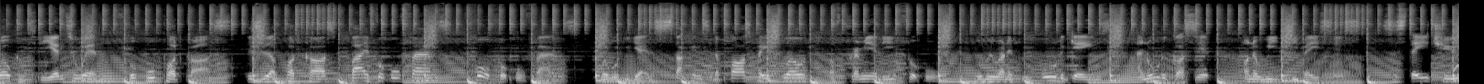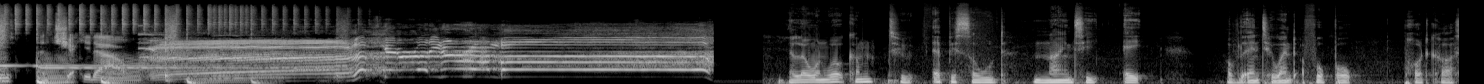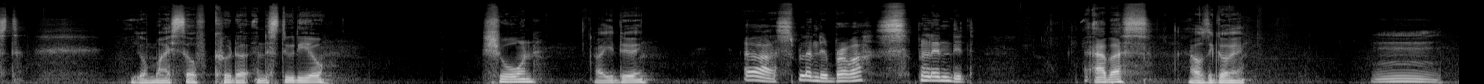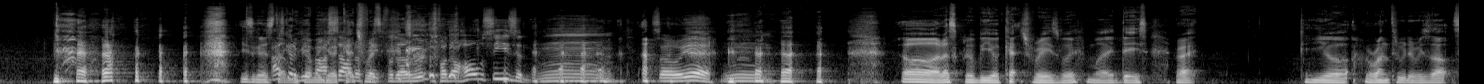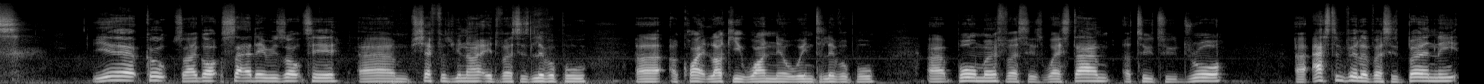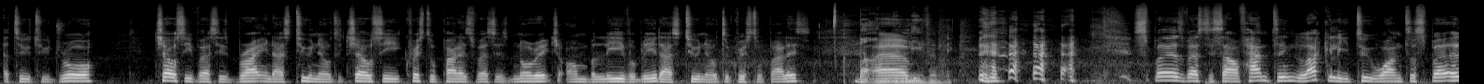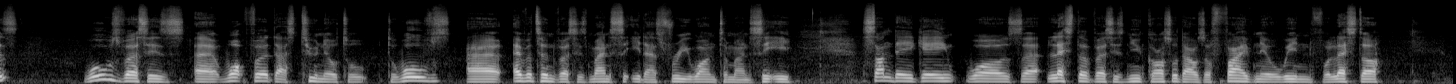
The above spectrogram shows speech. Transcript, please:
welcome to the End to End Football Podcast. This is a podcast by football fans for football fans, where we'll be getting stuck into the fast paced world of Premier League football. We'll be running through all the games and all the gossip on a weekly basis. So stay tuned and check it out. Uh, let's get ready to rumble! Hello and welcome to episode 98 of the End to End Football Podcast. You got myself, Kuda, in the studio. Sean, how you doing? Ah, splendid, brother. Splendid. Abbas, how's it going? Mmm. He's gonna That's start going to be becoming my your sound effect catchphrase. for the for the whole season. Mm. So yeah, mm. Oh, that's gonna be your catchphrase, boy. My days. Right. Can you uh, run through the results? Yeah, cool. So I got Saturday results here. Um, Sheffield United versus Liverpool. Uh, a quite lucky one 0 win to Liverpool. Uh, Bournemouth versus West Ham, a two two draw. Uh, Aston Villa versus Burnley, a two two draw. Chelsea versus Brighton, that's 2 0 to Chelsea. Crystal Palace versus Norwich, unbelievably, that's 2 0 to Crystal Palace. But Um, unbelievably. Spurs versus Southampton, luckily 2 1 to Spurs. Wolves versus uh, Watford, that's 2 0 to, to Wolves. Uh, Everton versus Man City, that's 3 1 to Man City. Sunday game was uh, Leicester versus Newcastle, that was a 5 0 win for Leicester.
